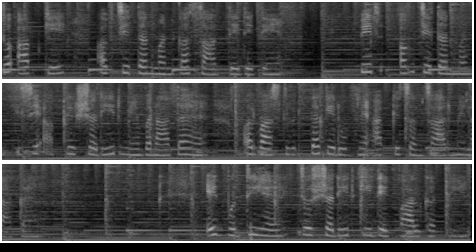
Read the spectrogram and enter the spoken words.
जो आपके अवचेतन मन का साथ दे देते हैं। फिर अवचेतन मन इसे आपके शरीर में बनाता है और वास्तविकता के रूप में आपके संसार में लाता है। एक बुद्धि है जो शरीर की देखभाल करती है।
